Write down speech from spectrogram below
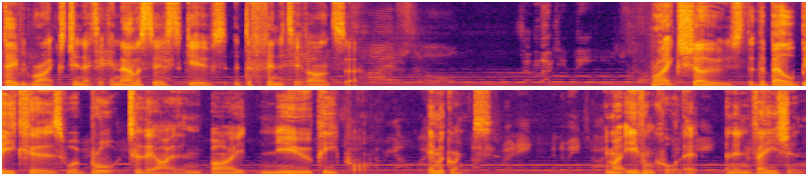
David Reich's genetic analysis gives a definitive answer. Reich shows that the bell beakers were brought to the island by new people, immigrants. You might even call it an invasion.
